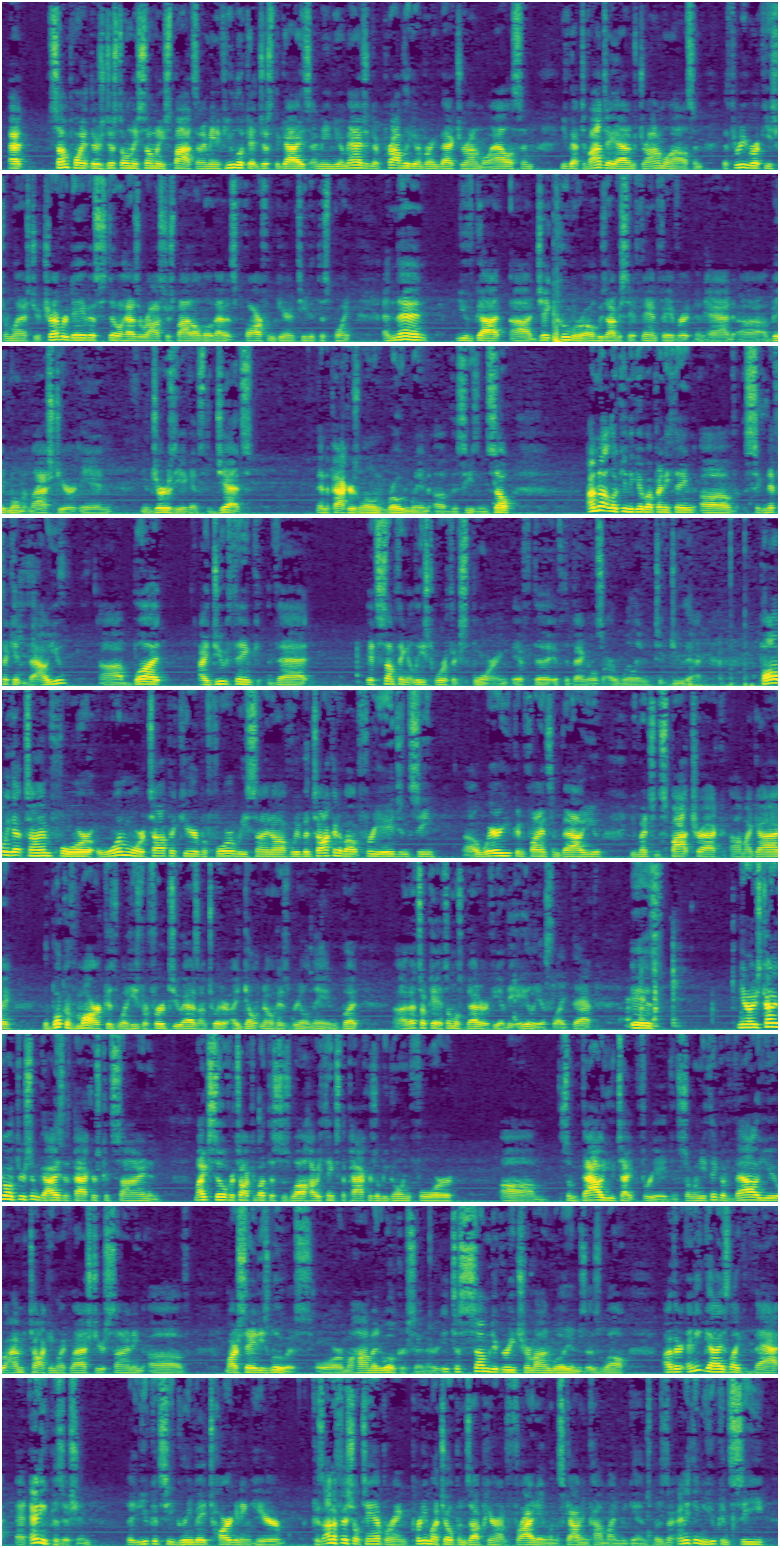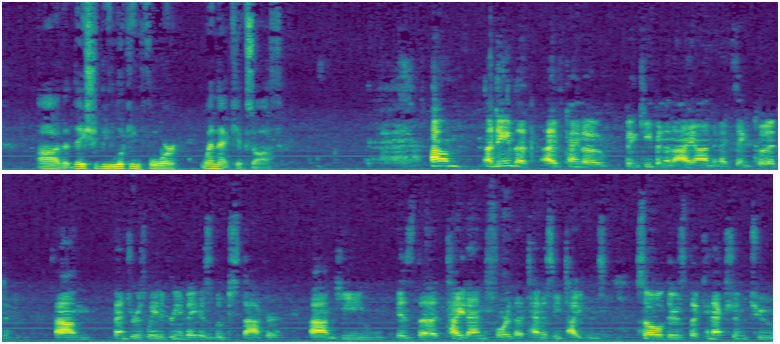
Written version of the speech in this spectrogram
at some point there's just only so many spots. And I mean, if you look at just the guys, I mean, you imagine they're probably going to bring back Geronimo Allison. You've got Davante Adams, Geronimo Allison, the three rookies from last year. Trevor Davis still has a roster spot, although that is far from guaranteed at this point. And then you've got uh, Jake Kumerow, who's obviously a fan favorite and had uh, a big moment last year in New Jersey against the Jets, and the Packers' lone road win of the season. So I'm not looking to give up anything of significant value, uh, but I do think that it's something at least worth exploring if the if the Bengals are willing to do that. Paul, we got time for one more topic here before we sign off. We've been talking about free agency, uh, where you can find some value. You mentioned Spotrac. Uh, my guy, the Book of Mark is what he's referred to as on Twitter. I don't know his real name, but uh, that's okay. It's almost better if you have the alias like that. Is you know he's kind of going through some guys that the Packers could sign and Mike Silver talked about this as well, how he thinks the Packers will be going for um, some value type free agents. So when you think of value, I'm talking like last year's signing of Marcedes Lewis or Muhammad Wilkerson, or to some degree Tramon Williams as well. Are there any guys like that at any position that you could see Green Bay targeting here? Because unofficial tampering pretty much opens up here on Friday when the scouting combine begins. But is there anything you can see uh, that they should be looking for when that kicks off? Um, a name that I've kind of been keeping an eye on and I think could um, venture his way to Green Bay is Luke Stocker. Um, he is the tight end for the Tennessee Titans. So there's the connection to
